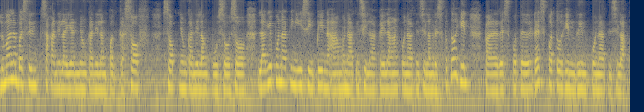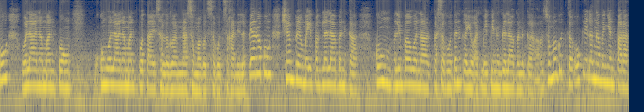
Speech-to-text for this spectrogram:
Lumalabas din sa kanila yan yung kanilang pagka-soft soft yung kanilang puso. So, lagi po nating iisipin na amo natin sila. Kailangan po natin silang respetuhin para respetuhin rin po natin sila. Kung wala naman pong kung wala naman po tayo sa lugar na sumagot-sagot sa kanila. Pero kung syempre may ipaglalaban ka, kung halimbawa na kasagutan kayo at may pinaglalaban ka, sumagot ka, okay lang naman yan para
